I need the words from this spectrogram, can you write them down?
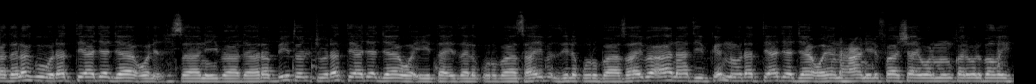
قد لقودت أججا والإحسان عبادة ربي تلجودت أججا. وإيتاء ذي القربى صاحب ذي القربى صاحب أنا تيبكن نودت أججا. وينهى عن الفحشاء والمنكر والبغي.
